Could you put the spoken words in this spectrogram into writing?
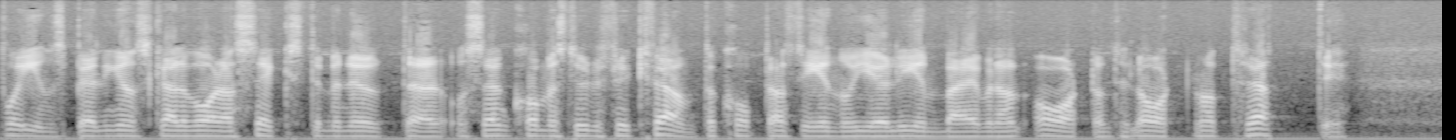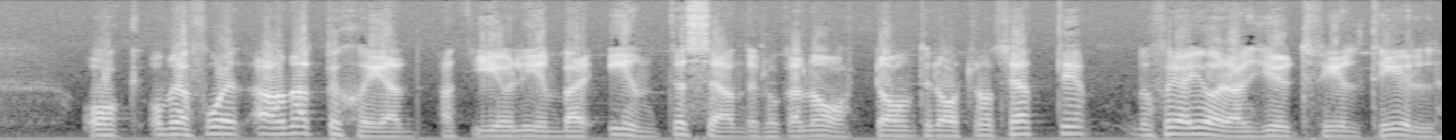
på inspelningen ska vara 60 minuter och sen kommer studiefrekvent att kopplas in och ge Lindberg mellan 18 till 18.30. Och om jag får ett annat besked att Geo Lindberg inte sänder klockan 18 till 18.30 då får jag göra en ljudfil till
